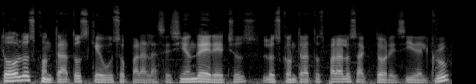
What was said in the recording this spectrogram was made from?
Todos los contratos que uso para la sesión de derechos, los contratos para los actores y del crew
